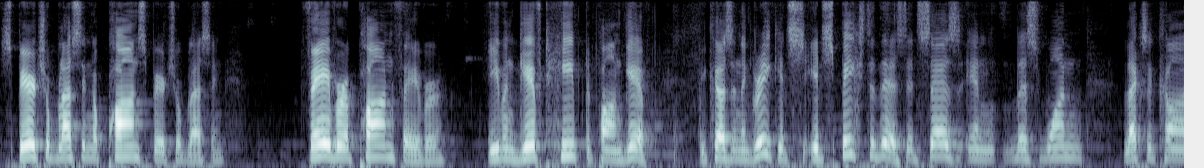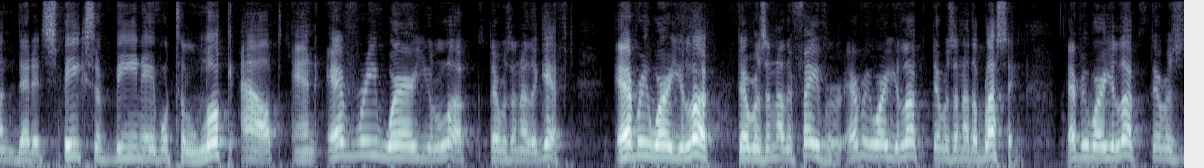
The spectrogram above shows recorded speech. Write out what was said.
spiritual blessing upon spiritual blessing, favor upon favor, even gift heaped upon gift. Because in the Greek, it's, it speaks to this. It says in this one lexicon that it speaks of being able to look out, and everywhere you look, there was another gift. Everywhere you look, there was another favor. Everywhere you looked, there was another blessing. Everywhere you looked, there was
